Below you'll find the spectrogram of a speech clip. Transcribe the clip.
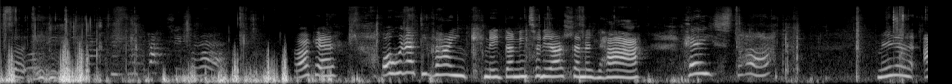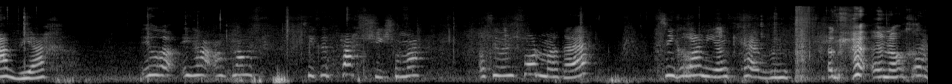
So, Oce. O, hwnna di fainc neu da ni'n tynnu allan yn ha. Hei, stop. Mae'n yn afiach. Yw, ia, ond nawr, ti'n gwybod pasi, so ma, os yw'n ffordd ma de, ti'n gwrani yn cefn Okay. and I'm gonna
